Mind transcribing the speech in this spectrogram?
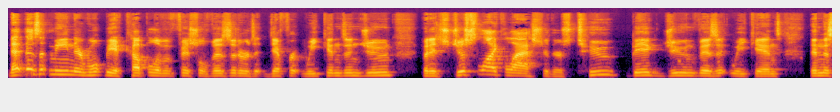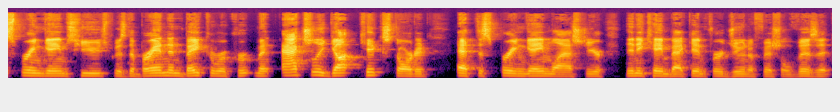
That doesn't mean there won't be a couple of official visitors at different weekends in June, but it's just like last year. There's two big June visit weekends. Then the spring game's huge because the Brandon Baker recruitment actually got kickstarted at the spring game last year. Then he came back in for a June official visit,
